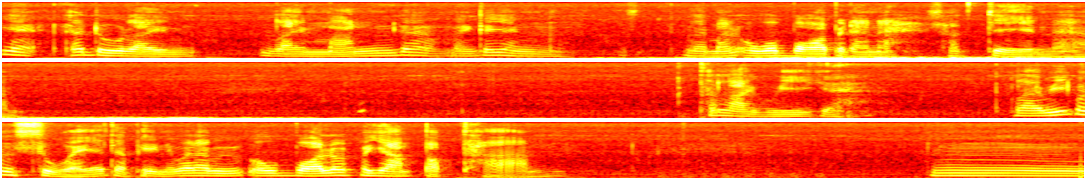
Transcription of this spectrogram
เนี่ย ถ้าดูลายลายมันก็มันก็ยังลายมันโอเวอร์บอทไปแล้วนะ ชัดเจนนะครับ ถ้าลายวีกอะลายวีกมันสวยแต่เพียงแต่ว่าลายวีกโอบอทแล้วพยายามปรับฐาน อืม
